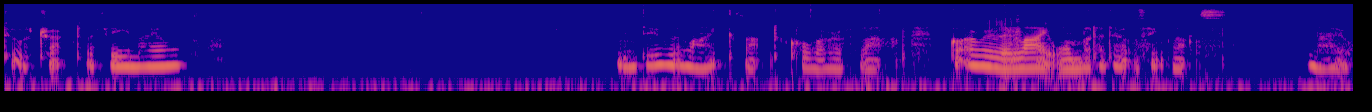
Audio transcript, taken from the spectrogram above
To attract the females. I do we like that colour of that. I've got a really light one, but I don't think that's... No.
